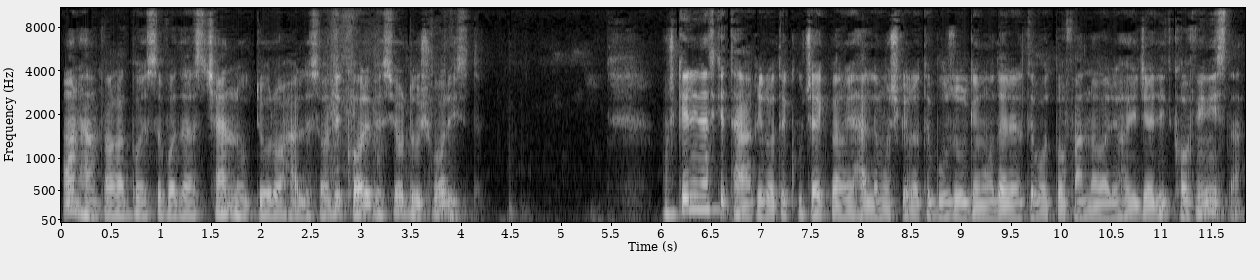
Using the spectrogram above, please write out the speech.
آن هم فقط با استفاده از چند نکته و راه حل ساده کار بسیار دشواری است. مشکل این است که تغییرات کوچک برای حل مشکلات بزرگ ما در ارتباط با فناوری های جدید کافی نیستند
